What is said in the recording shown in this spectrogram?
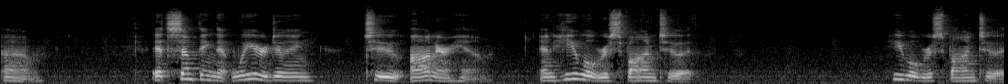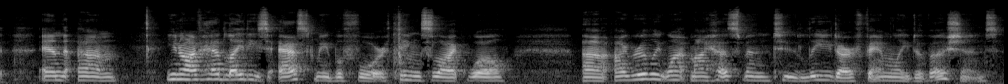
Um, it's something that we are doing to honor him, and he will respond to it. He will respond to it. And, um, you know, I've had ladies ask me before things like, well, uh, I really want my husband to lead our family devotions,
